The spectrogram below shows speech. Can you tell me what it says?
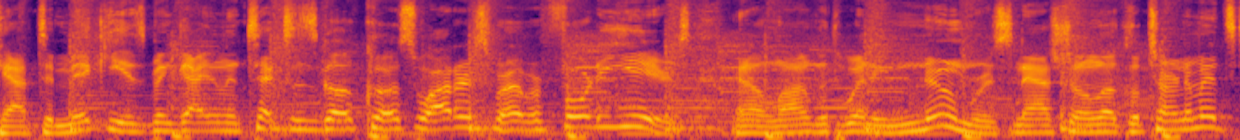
Captain Mickey has been guiding the Texas Gulf Coast waters for over 40 years, and along with winning numerous national and local tournaments,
